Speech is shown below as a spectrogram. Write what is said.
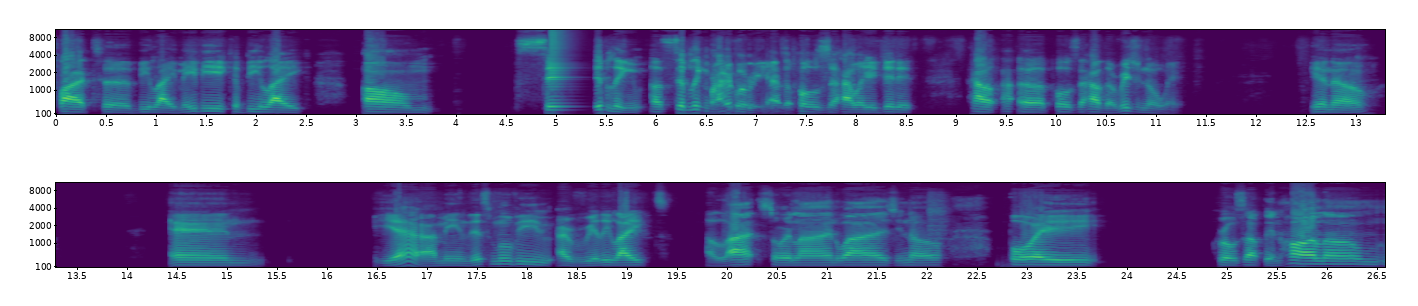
plot to be like maybe it could be like um sibling a sibling rivalry as opposed to how they did it how uh, opposed to how the original went you know? And yeah i mean this movie i really liked a lot storyline wise you know. Boy grows up in harlem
